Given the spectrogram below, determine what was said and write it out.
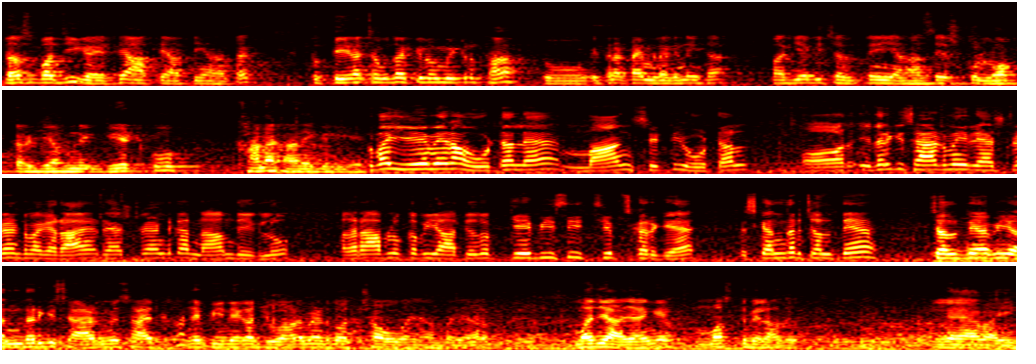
10 बज ही गए थे आते आते यहाँ तक। तो तेरह चौदह किलोमीटर था तो इतना टाइम लगना ही था। बाकी अभी चलते हैं यहाँ से इसको लॉक करके अपने गेट को खाना खाने के लिए। तो भाई, ये मेरा होटल है, मांग सिटी होटल। और इधर की साइड में ही रेस्टोरेंट वगैरह है। रेस्टोरेंट का नाम देख लो। अगर आप लोग कभी आते हो तो के चिप्स करके है। इसके अंदर चलते हैं। चलते हैं अभी अंदर की साइड में। शायद खाने पीने का जुगाड़मेंट तो अच्छा होगा यहाँ पर यार। मज़े आ जाएँगे। मस्त मिला दो। ले भाई।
